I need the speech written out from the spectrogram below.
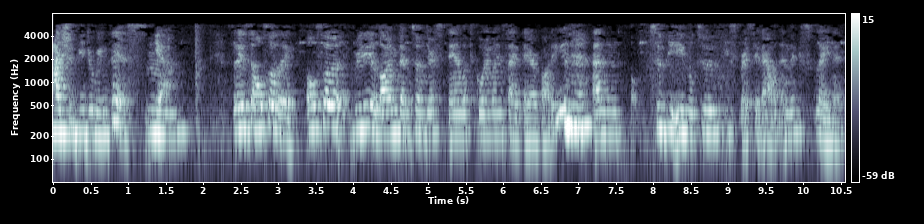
I Mm. should be doing this. Yeah. So it's also like also really allowing them to understand what's going on inside their body Mhm. and to be able to express it out and explain it,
